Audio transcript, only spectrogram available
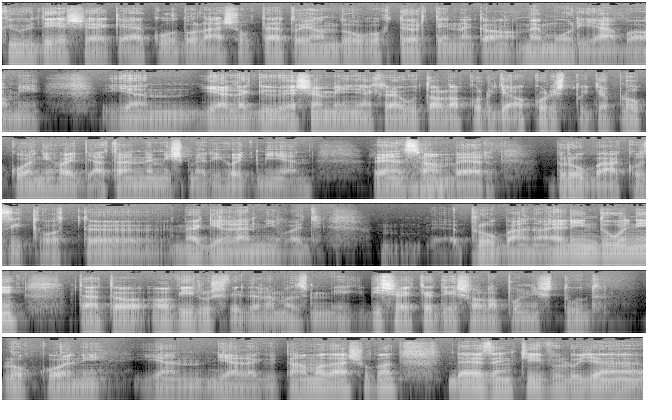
küldések, elkódolások, tehát olyan dolgok történnek a memóriába, ami ilyen jellegű eseményekre utal, akkor ugye akkor is tudja blokkolni, ha egyáltalán nem ismeri, hogy milyen ransomware próbálkozik ott megjelenni, vagy próbálna elindulni, tehát a, a vírusvédelem az még viselkedés alapon is tud blokkolni ilyen jellegű támadásokat, de ezen kívül ugye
